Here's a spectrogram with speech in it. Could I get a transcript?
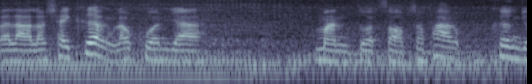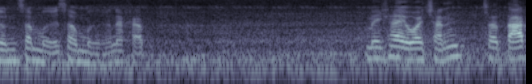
เวลาเราใช้เครื่องเราควรจะหมั่นตรวจสอบสภาพเครื่องยนต์เสมอๆนะครับ ไม่ใช่ว่าฉันสตาร์ท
